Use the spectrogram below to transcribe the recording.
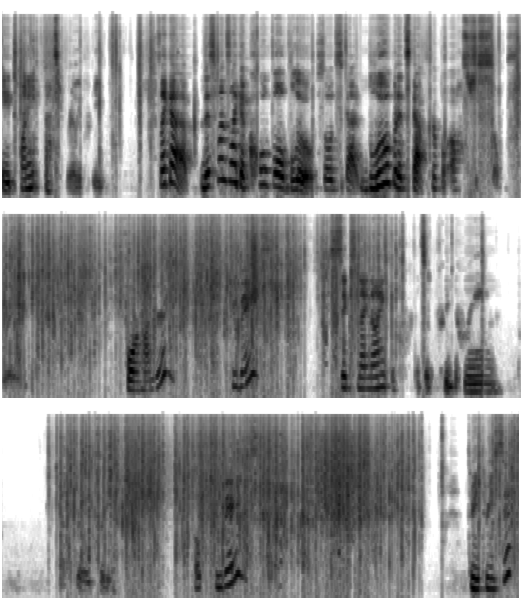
820. That's really pretty. It's like a, this one's like a cobalt blue. So it's got blue, but it's got purple. Oh, it's just so pretty. 400. Two bags. 699. It's a pretty green. That's really pretty. Oh, two bags. 336.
